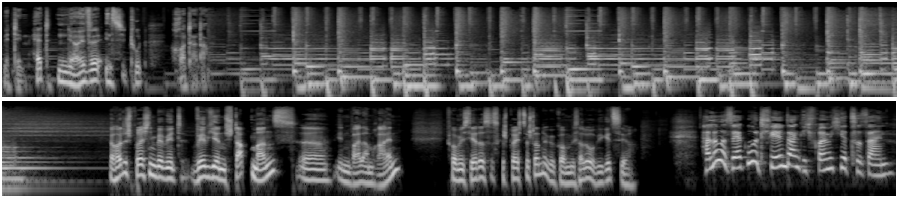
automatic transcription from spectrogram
mit dem Het Neuve Institut Rotterdam. Ja, heute sprechen wir mit Vivian Stappmanns äh, in Weil am Rhein. Ich freue mich sehr, dass das Gespräch zustande gekommen ist. Hallo, wie geht's dir? Hallo, sehr gut. Vielen Dank. Ich freue mich hier zu sein.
